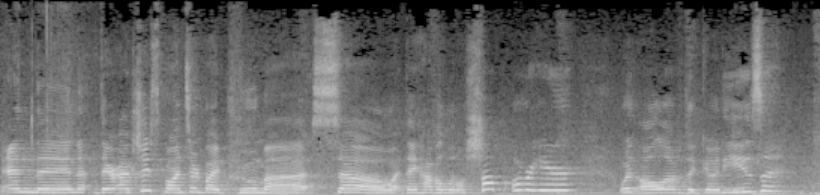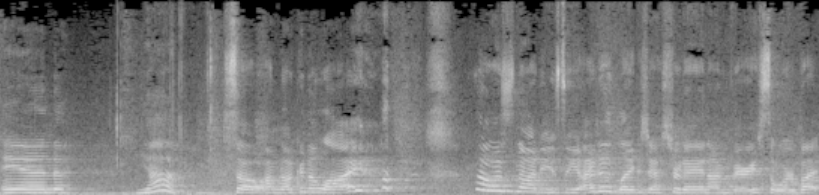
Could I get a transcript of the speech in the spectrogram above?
And then they're actually sponsored by Puma. So they have a little shop over here with all of the goodies. And yeah, so I'm not gonna lie. that was not easy. I did legs yesterday and I'm very sore, but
